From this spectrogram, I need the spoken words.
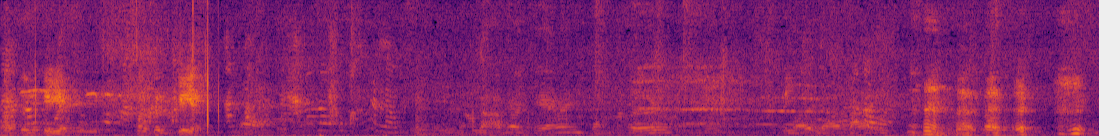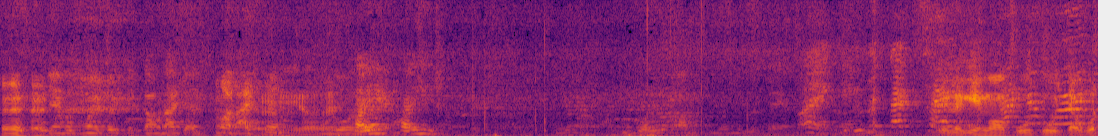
không kiệt không kinh kiệt một ra đây thấy thấy đây là ghe ngon của chùa Chào Quýt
